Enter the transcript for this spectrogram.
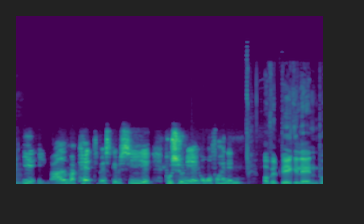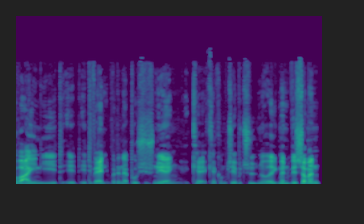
mm. i, i en meget markant, hvad skal vi sige, positionering over for hinanden. Og vil begge lande på vej ind i et, et, et valg, hvor den her positionering kan, kan komme til at betyde noget. Ikke? Men hvis så man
